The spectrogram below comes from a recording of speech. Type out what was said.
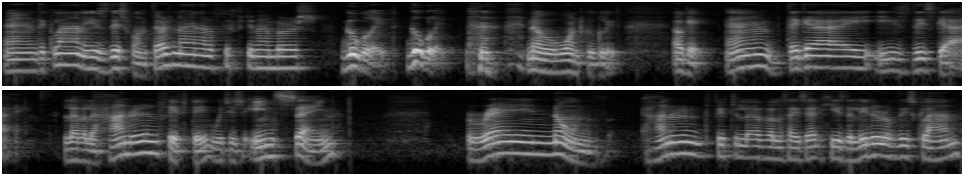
And the clan is this one. 39 out of 50 members Google it. Google it. no, won't Google it. Okay, and the guy is this guy. Level 150, which is insane. Renowned. 150 level, as I said. He's the leader of this clan.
